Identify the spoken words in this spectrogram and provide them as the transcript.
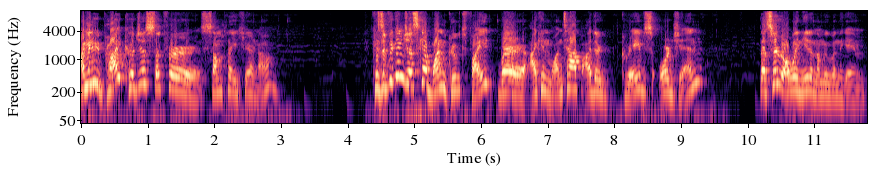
I mean, we probably could just look for some play here now. Because if we can just get one grouped fight where I can one-tap either Graves or Jhin, that's sort of all we need and then we win the game.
